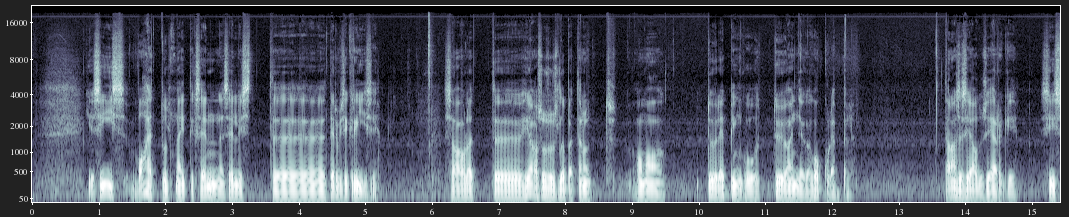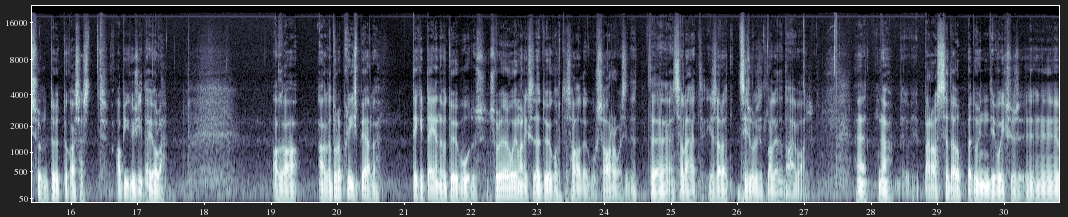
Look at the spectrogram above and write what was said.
ja siis vahetult näiteks enne sellist eh, tervisekriisi sa oled heas usus lõpetanud oma töölepingu tööandjaga kokkuleppel tänase seaduse järgi, siis sul töötukassast abi küsida ei ole. aga, aga tuleb kriis peale, tekib täiendav tööpuudus, sul ei ole võimalik seda töökohta saada, kus sa arvasid, et, et sa lähed ja sa oled sisuliselt lageda taeva all et noh, pärast seda õppetundi võiks ju,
